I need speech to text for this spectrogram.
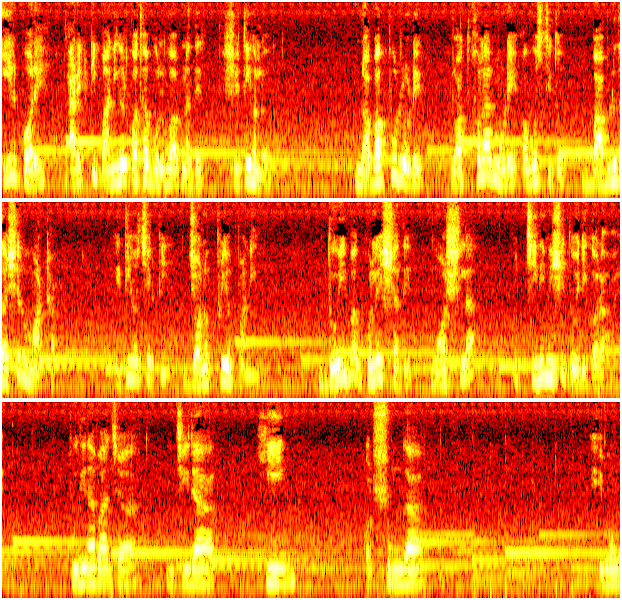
এরপরে আরেকটি পানীয়র কথা বলব আপনাদের, সেটি হলো নবাবপুর রোডের রথখোলার মোড়ে অবস্থিত বাবলু দাসের মাঠা। এটি হচ্ছে একটি জনপ্রিয় পানীয়। দই বা ঘোলের সাথে মশলা ও চিনি মিশিয়ে তৈরি করা হয়। পুদিনা ভাজা, জিরা, হিং অরসুঙ্গা এবং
